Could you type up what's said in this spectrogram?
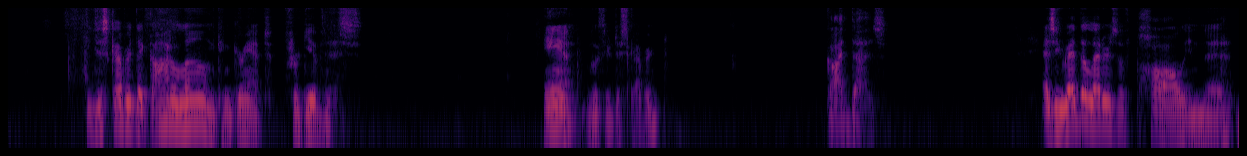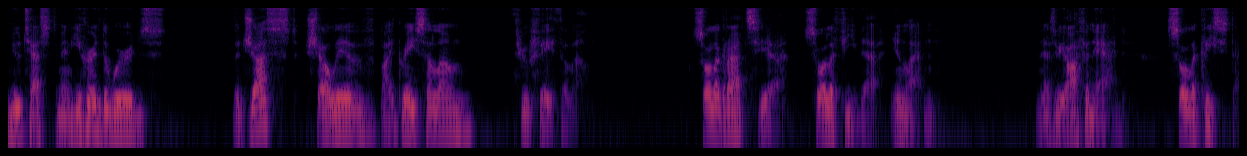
He discovered that God alone can grant forgiveness. And, Luther discovered, God does. As he read the letters of Paul in the New Testament, he heard the words, the just shall live by grace alone, through faith alone. Sola gratia, sola fide in Latin. And as we often add, sola Christa,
